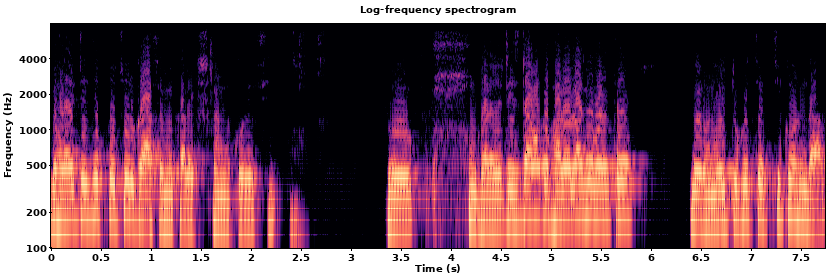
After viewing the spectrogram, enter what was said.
ভ্যারাইটিজে প্রচুর গাছ আমি কালেকশন করেছি। তো ভ্যারাইটিসটা আমাকে ভালো লাগে বলতে, দেখুন এইটুকু হচ্ছে চিকন ডাল,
